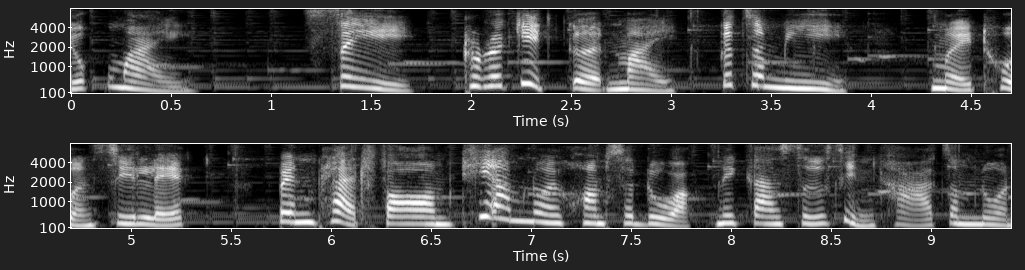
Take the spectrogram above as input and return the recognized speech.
ยุคใหม่ 4. ธุรกิจเกิดใหม่ก็จะมี เหมยถวน Select เป็นแพลตฟอร์มที่อำนวยความสะดวกในการซื้อสินค้าจำนวน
